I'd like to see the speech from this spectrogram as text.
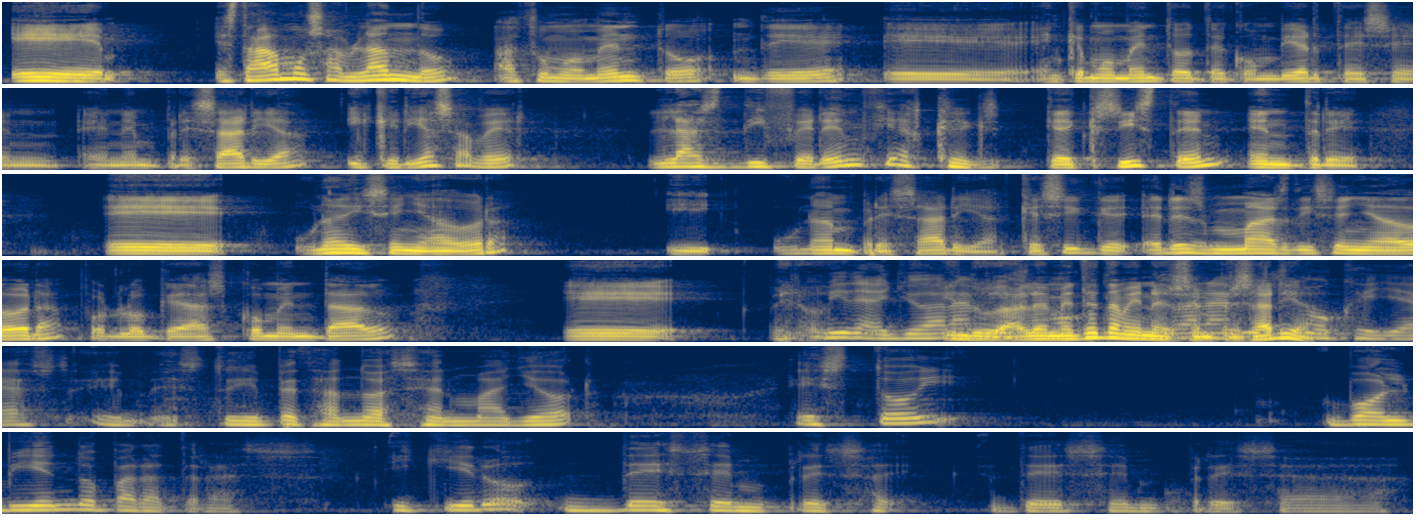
Eh, estábamos hablando hace un momento de eh, en qué momento te conviertes en, empresaria y quería saber las diferencias que, que existen entre eh, una diseñadora y una empresaria, que sí que eres más diseñadora, por lo que has comentado, eh, pero Mira, yo indudablemente también eres empresaria. Mismo que ya em, estoy empezando a ser mayor, estoy volviendo para atrás y quiero desempresa, desempresa,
